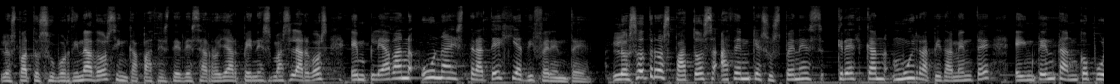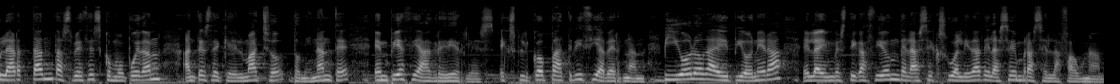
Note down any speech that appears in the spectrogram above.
Los patos subordinados, incapaces de desarrollar penes más largos, empleaban una estrategia diferente. Los otros patos hacen que sus penes crezcan muy rápidamente e intentan copular tantas veces como puedan antes de que el macho, dominante, empiece a agredirles, explicó Patricia Bernan, bióloga y pionera en la investigación de la sexualidad de las hembras en la fauna.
